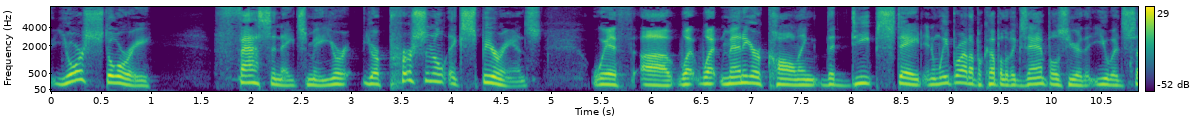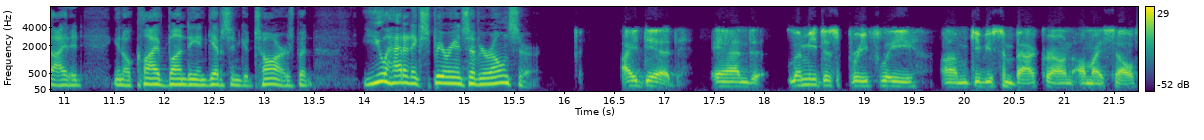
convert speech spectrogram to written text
your story fascinates me. Your your personal experience with uh, what what many are calling the deep state, and we brought up a couple of examples here that you had cited. You know, Cliven Bundy and Gibson guitars, but you had an experience of your own, sir. I did, and let me just briefly um, give you some background on myself.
